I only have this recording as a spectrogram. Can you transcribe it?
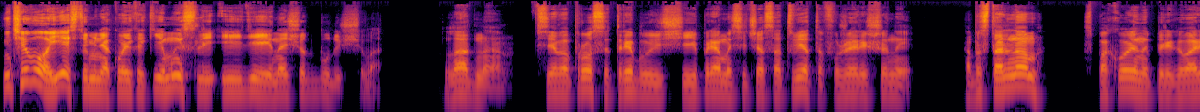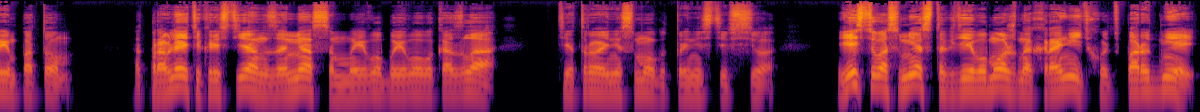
Ничего, есть у меня кое-какие мысли и идеи насчет будущего. Ладно, все вопросы, требующие прямо сейчас ответов, уже решены. Об остальном спокойно переговорим потом. Отправляйте крестьян за мясом моего боевого козла. Те трое не смогут принести все. Есть у вас место, где его можно хранить хоть пару дней?»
